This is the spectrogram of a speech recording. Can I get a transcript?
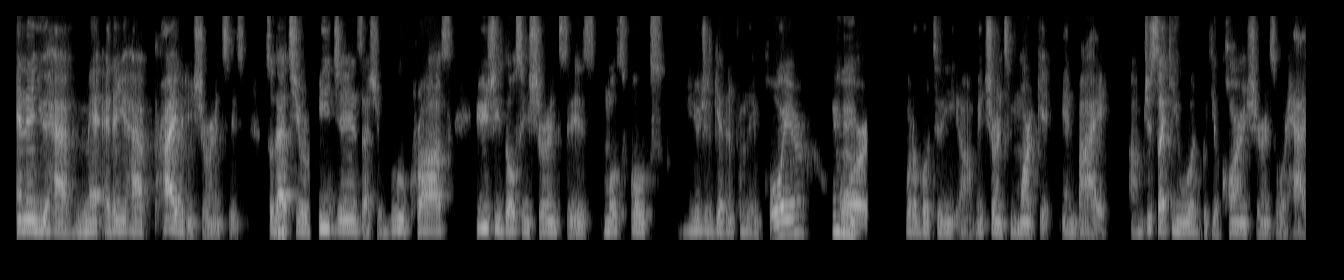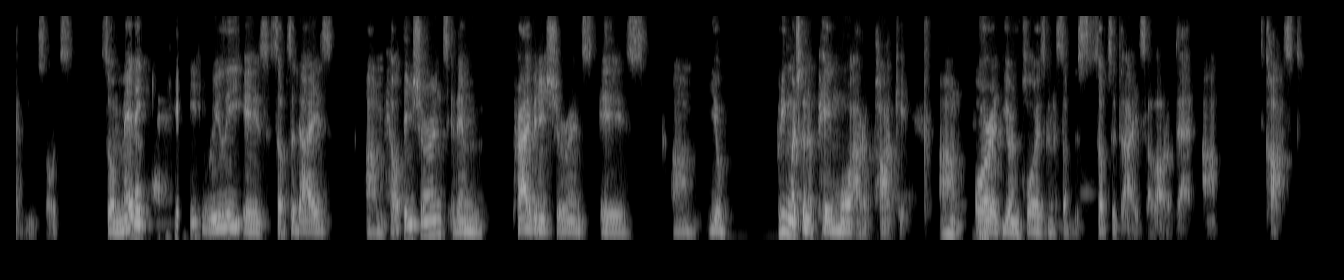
and then you have me- and then you have private insurances. So that's your Regence, that's your Blue Cross. Usually those insurances, most folks usually get them from the employer Mm-hmm. or or go to the um, insurance market and buy, um, just like you would with your car insurance or have you. So it's so Medicaid really is subsidized um, health insurance, and then private insurance is um, you're pretty much going to pay more out of pocket, um, or your employer is going to sub- subsidize a lot of that um, cost.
